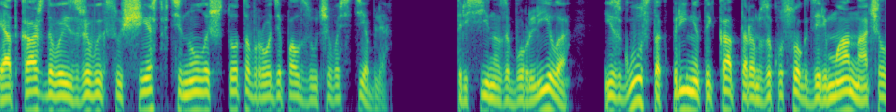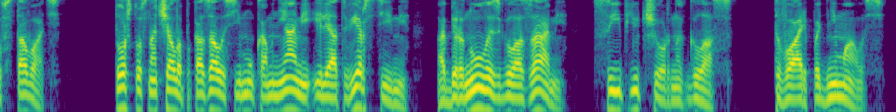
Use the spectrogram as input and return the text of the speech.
и от каждого из живых существ тянулось что-то вроде ползучего стебля. Трясина забурлила, и сгусток, принятый каттером за кусок дерьма, начал вставать. То, что сначала показалось ему камнями или отверстиями, обернулось глазами, сыпью черных глаз. Тварь поднималась.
